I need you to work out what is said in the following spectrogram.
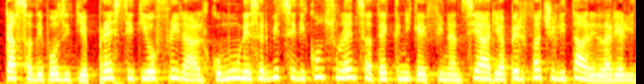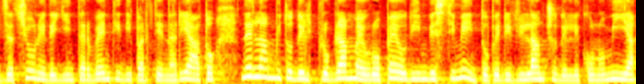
Cassa Depositi e Prestiti offrirà al Comune servizi di consulenza tecnica e finanziaria per facilitare la realizzazione degli interventi di partenariato nell'ambito del programma europeo di investimento per il rilancio dell'economia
